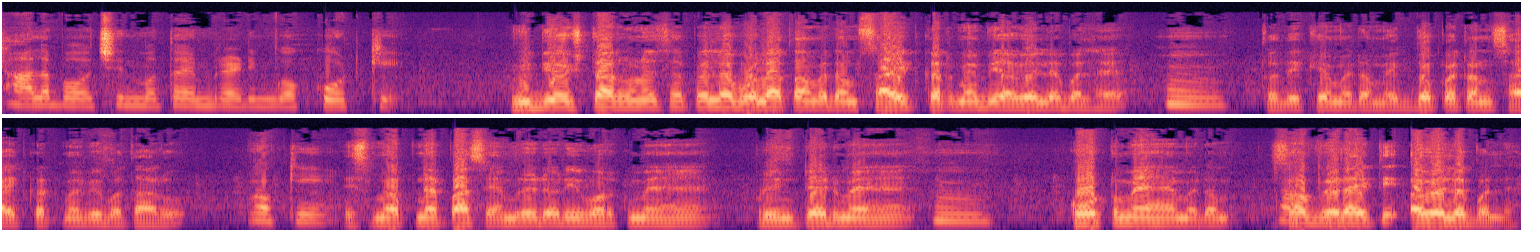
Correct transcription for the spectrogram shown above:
చాలా బాగా వచ్చింది మొత్తం ఎంబ్రాయిడింగ్ ఒక కోట్ కి वीडियो स्टार्ट होने से पहले बोला था मैडम साइड कट में भी अवेलेबल है। तो देखिए मैडम एक दो पैटर्न साइड कट में भी बता रहा हूँ। इसमें अपने पास एम्ब्रॉयडरी वर्क में है प्रिंटेड में है कोट में है मैडम सब वेराइटी अवेलेबल है।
